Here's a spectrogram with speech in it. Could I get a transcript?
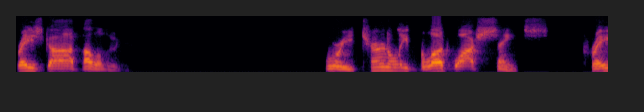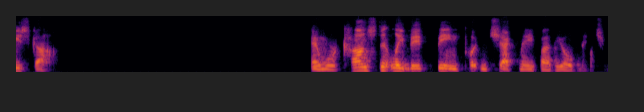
Praise God. Hallelujah. We're eternally blood washed saints. Praise God. And we're constantly be, being put in checkmate by the old nature.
